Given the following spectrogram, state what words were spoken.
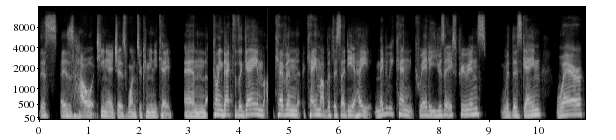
this is how teenagers want to communicate. And coming back to the game, Kevin came up with this idea hey, maybe we can create a user experience with this game where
